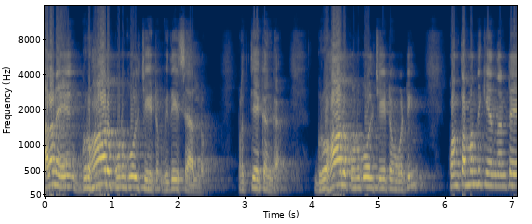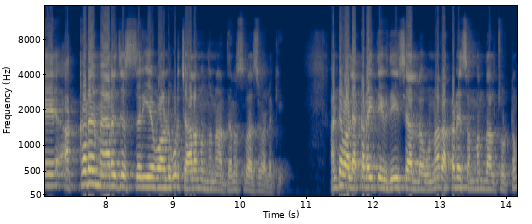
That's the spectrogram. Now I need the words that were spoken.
అలానే గృహాలు కొనుగోలు చేయటం విదేశాల్లో ప్రత్యేకంగా. గృహాలు కొనుగోలు చేయటం ఒకటి. కొంతమందికి ఏంటంటే అక్కడే మ్యారేజెస్ జరిగే వాళ్ళు కూడా చాలామంది ఉన్నారు ధనుసు రాశి వాళ్ళకి. అంటే వాళ్ళు ఎక్కడైతే విదేశాల్లో ఉన్నారో అక్కడే సంబంధాలు చూడటం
